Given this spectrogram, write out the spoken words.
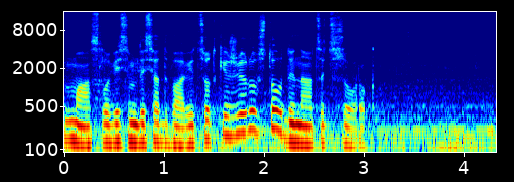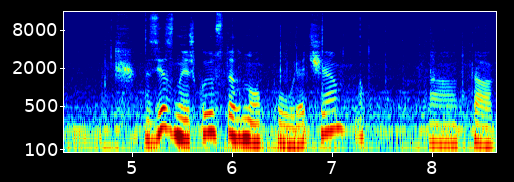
масло 82% жиру 111,40. Зі знижкою стегно куряче. А, так,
